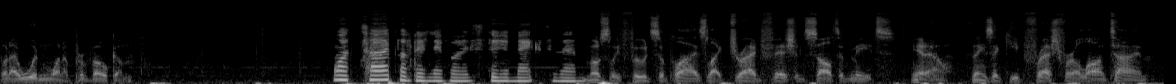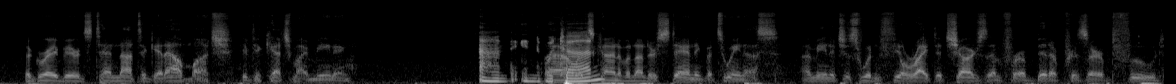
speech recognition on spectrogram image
but I wouldn't want to provoke them. What type of deliveries do you make to them? Mostly food supplies like dried fish and salted meats. You know, things that keep fresh for a long time. The Greybeards tend not to get out much, if you catch my meaning. And in return? Well, it's kind of an understanding between us. I mean, it just wouldn't feel right to charge them for a bit of preserved food.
